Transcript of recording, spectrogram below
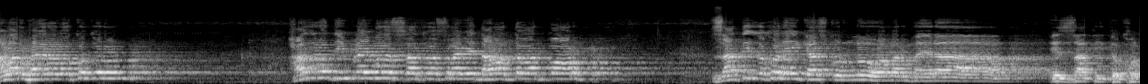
আমার ভাইয়েরা লক্ষ্য করুন হযরত ইব্রাহিম আলাইহিসসালামের দাওয়াত দেওয়ার পর জাতি যখন এই কাজ করল আমার ভাইয়েরা এই জাতি তখন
